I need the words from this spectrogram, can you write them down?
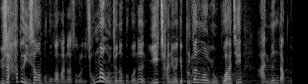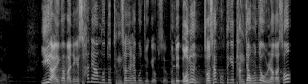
요새 하도 이상한 부모가 많아서 그런데 정말 온전한 부모는 이 자녀에게 불가능한 걸 요구하지 않는다고요. 이 아이가 만약에 산에 한 번도 등산을 해본 적이 없어요. 근데 너는 저 산꼭대기에 당장 혼자 올라가서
